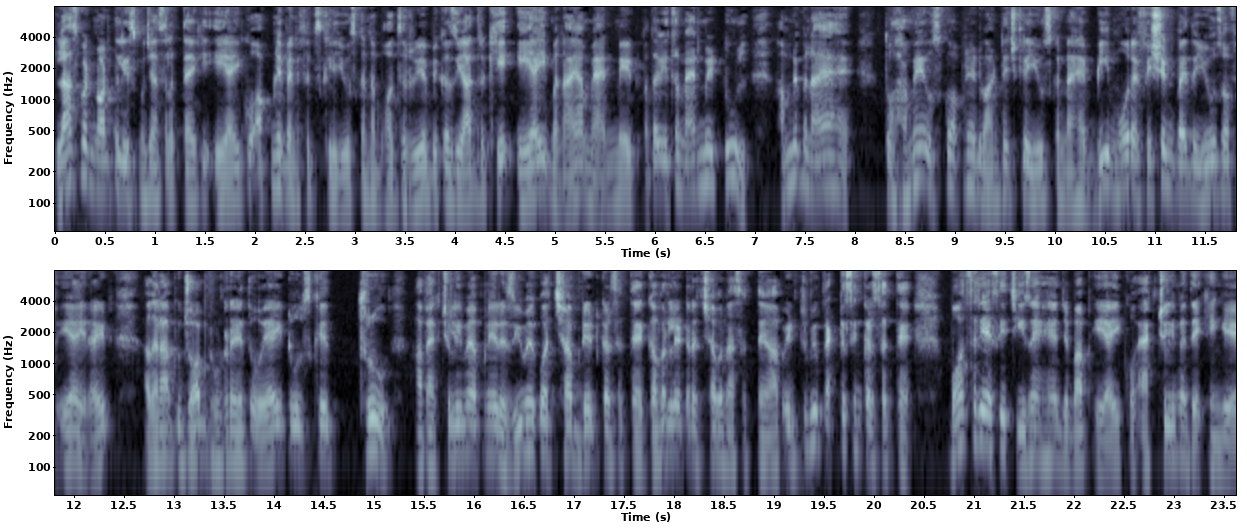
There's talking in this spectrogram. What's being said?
last but not the least मुझे ऐसा लगता है कि एआई को अपने बेनिफिट्स के लिए यूज़ करना बहुत ज़रूरी है बिकॉज़ याद रखिए एआई बनाया मैन मेड मतलब it's a man made tool हमने बनाया है तो हमें उसको अपने एडवांटेज के लिए यूज़ करना है। Be more efficient by the use of AI right अगर आप जॉब ढूंढ रहे हैं तो एआई टूल्स के थ्रू आप एक्चुअली में अपने रिज्यूमे को अच्छा अपडेट कर सकते हैं कवर लेटर अच्छा बना सकते हैं, आप इंटरव्यू प्रैक्टिसिंग कर सकते हैं। बहुत सारी ऐसी चीज़ें हैं, जब आप एआई को एक्चुअली में देखेंगे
